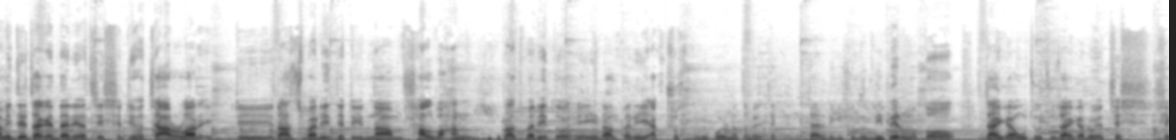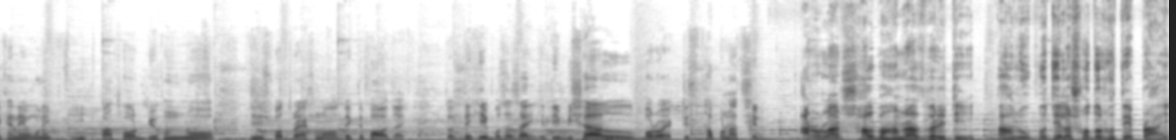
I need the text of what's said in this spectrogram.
আমি যে জায়গায় দাঁড়িয়ে আছি, সেটি হচ্ছে আরোলার একটি রাজবাড়ি, যেটির নাম শালবাহান রাজবাড়ি। তো এই রাজবাড়ি একশস্তূপে পরিণত হয়েছে। চারিদিকে শুধু দ্বীপের মতো জায়গা, উঁচু উঁচু জায়গা রয়েছে। সেখানে অনেক ইট, পাথর, বিভিন্ন জিনিসপত্র এখনও দেখতে পাওয়া যায়। তো দেখেই বোঝা যায়, এটি বিশাল বড় একটি স্থাপনা ছিল। আরোলার শালবাহান রাজবাড়িটি কাহালু উপজেলা সদর হতে প্রায়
